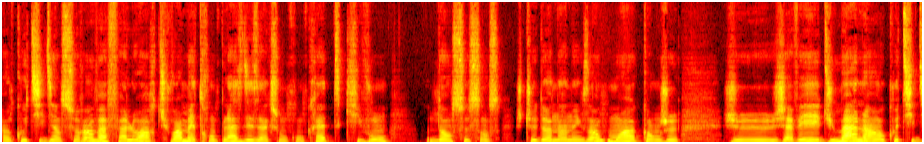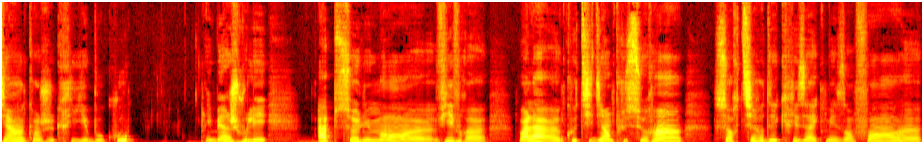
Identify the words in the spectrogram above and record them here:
un quotidien serein, va falloir, tu vois, mettre en place des actions concrètes qui vont dans ce sens. Je te donne un exemple. Moi, quand je j'avais du mal hein, au quotidien, quand je criais beaucoup, eh bien, je voulais absolument euh, vivre euh, voilà un quotidien plus serein, sortir des crises avec mes enfants.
